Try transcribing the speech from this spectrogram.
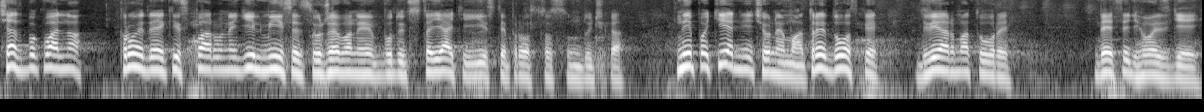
Зараз буквально пройде якісь пару неділь, місяць, вже вони будуть стояти і їсти просто з сундучка. Не потір нічого нема. Три доски, дві арматури, 10 гвоздей.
